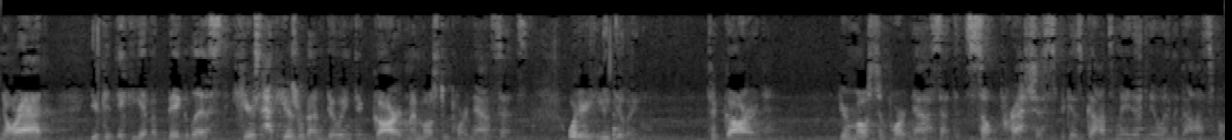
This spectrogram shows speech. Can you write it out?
NORAD, you could, it could give a big list. Here's, how, here's what I'm doing to guard my most important assets. What are you doing to guard your most important asset that's so precious because God's made it new in the gospel?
